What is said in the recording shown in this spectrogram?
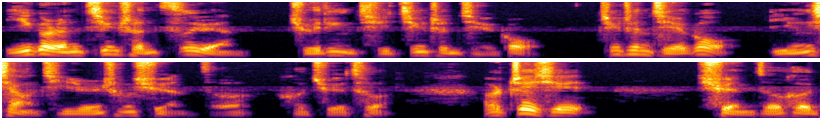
一个人精神资源。决定其精神结构，精神结构影响其人生选择和决策，而这些选择和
